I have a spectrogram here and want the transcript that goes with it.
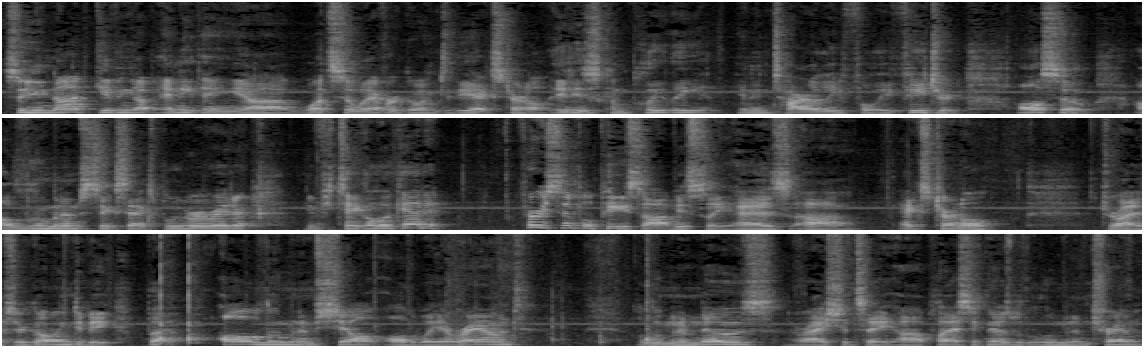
So you're not giving up anything uh, whatsoever going to the external. It is completely and entirely fully featured. Also, aluminum 6X Blu-ray writer. If you take a look at it, very simple piece, obviously, as uh, external drives are going to be, but all aluminum shell all the way around, aluminum nose, or I should say uh, plastic nose with aluminum trim,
